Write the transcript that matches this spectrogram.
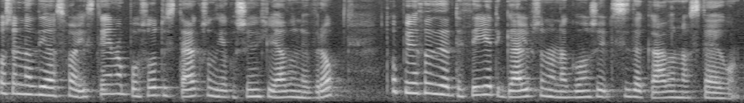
ώστε να διασφαλιστεί ένα ποσό της τάξης των 200.000 ευρώ, το οποίο θα διατεθεί για την κάλυψη των αναγκών συζήτηση δεκάδων αστέγων.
